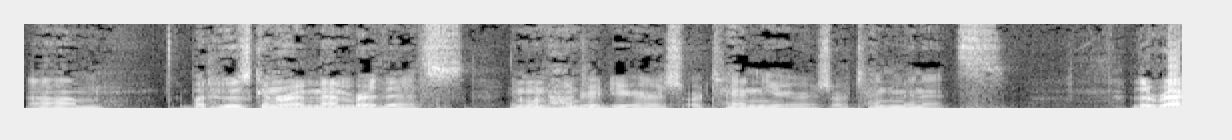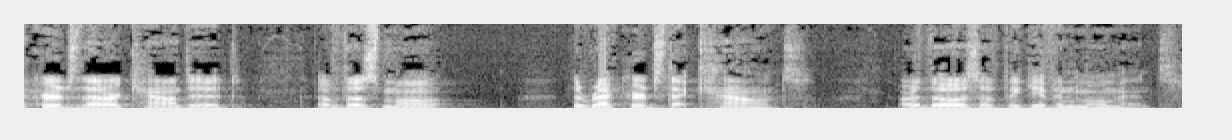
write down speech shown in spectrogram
Um, but who's going to remember this in 100 years, or 10 years, or 10 minutes? The records that are counted of those mo- the records that count are those of the given moment,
